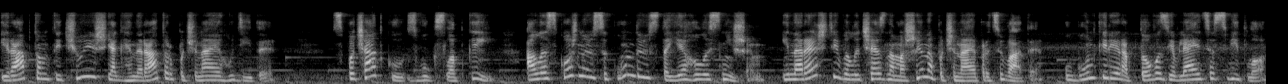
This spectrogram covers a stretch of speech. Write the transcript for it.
і раптом ти чуєш, як генератор починає гудіти. Спочатку звук слабкий, але з кожною секундою стає голоснішим. І нарешті величезна машина починає працювати. У бункері раптово з'являється світло.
